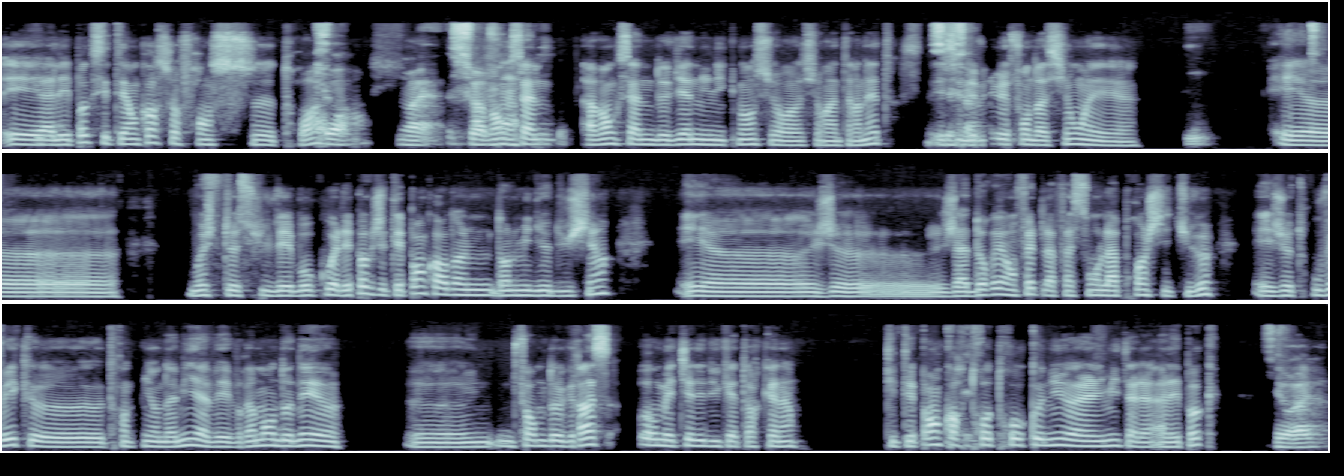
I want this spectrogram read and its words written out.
Et à l'époque, c'était encore sur France euh, 3. Trois. Ouais. Sur Avant que, ça ne, avant que ça ne devienne uniquement sur, sur Internet. Et C'est devenu les fondations. Et, Mm. Et euh, moi, je te suivais beaucoup. À l'époque, j'étais pas encore dans le, dans le milieu du chien. Et euh, je, j'adorais en fait la façon, l'approche, si tu veux. Et je trouvais que 30 millions d'amis avait vraiment donné euh, une, une forme de grâce au métier d'éducateur canin, qui n'était pas encore trop trop connu à la limite à l'époque. C'est vrai.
